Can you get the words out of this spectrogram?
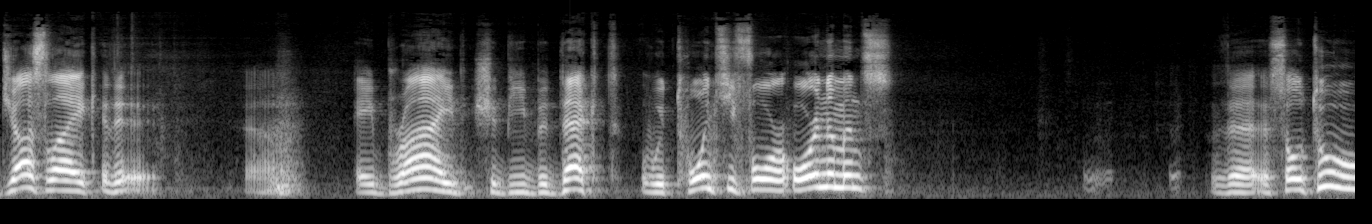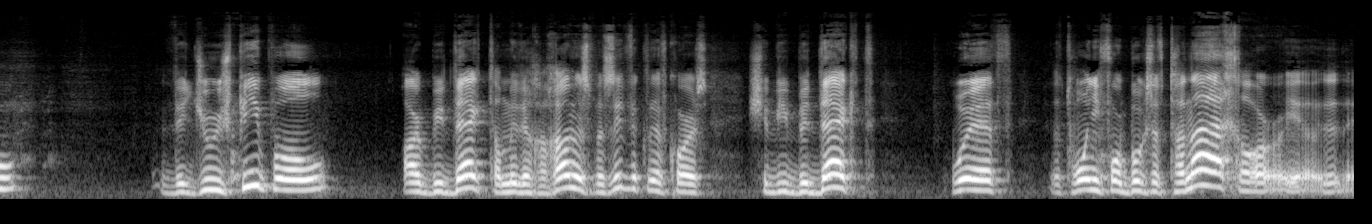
just like the, uh, a bride should be bedecked with 24 ornaments, the, so too the Jewish people are bedecked, Talmidei Chachamim specifically, of course, should be bedecked with the 24 books of Tanakh, or you know,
